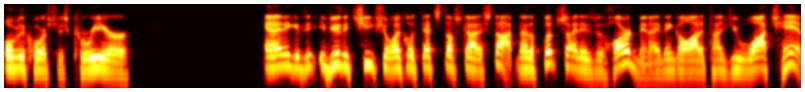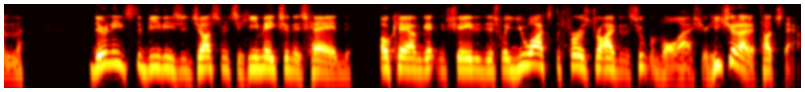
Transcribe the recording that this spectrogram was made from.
over the course of his career. And I think if, if you're the Chiefs, you're like, look, that stuff's got to stop. Now, the flip side is with Hardman, I think a lot of times you watch him, there needs to be these adjustments that he makes in his head. Okay, I'm getting shaded this way. You watched the first drive of the Super Bowl last year. He should have had a touchdown.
